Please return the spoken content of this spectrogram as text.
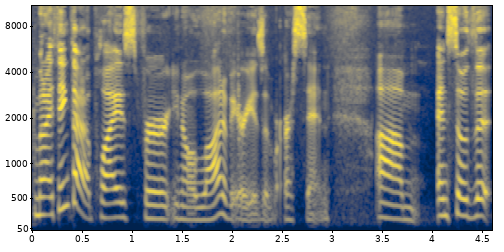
But I think that applies for you know a lot of areas of our sin, um, and so the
